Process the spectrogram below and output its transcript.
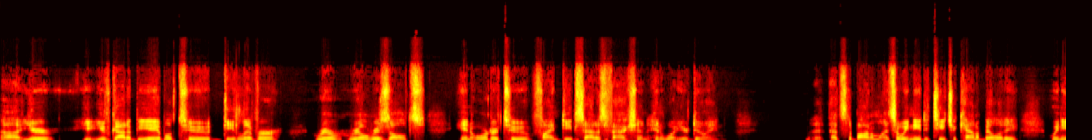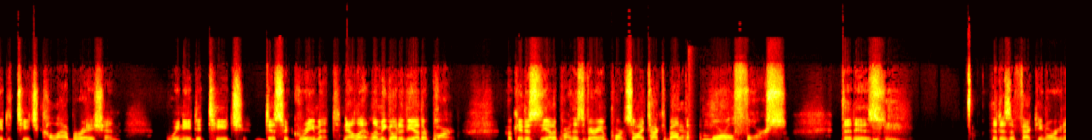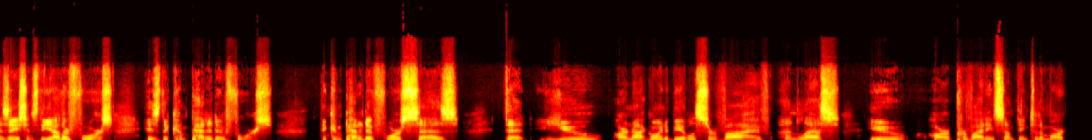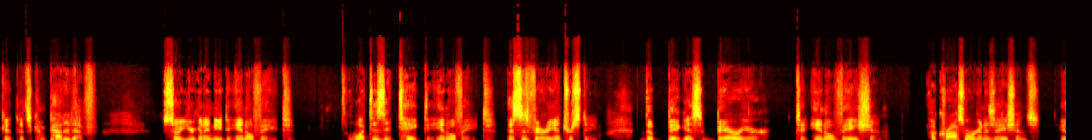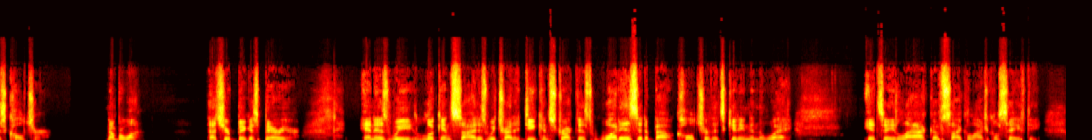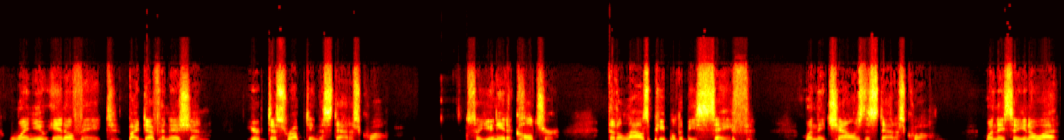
Uh, you're you've got to be able to deliver real, real results in order to find deep satisfaction in what you're doing. That's the bottom line. So we need to teach accountability. We need to teach collaboration. We need to teach disagreement. Now, let, let me go to the other part. Okay, this is the other part. This is very important. So I talked about yeah. the moral force that is that is affecting organizations. The other force is the competitive force. The competitive force says that you are not going to be able to survive unless you are providing something to the market that's competitive. So you're going to need to innovate. What does it take to innovate? This is very interesting. The biggest barrier to innovation across organizations is culture. Number one, that's your biggest barrier. And as we look inside, as we try to deconstruct this, what is it about culture that's getting in the way? It's a lack of psychological safety. When you innovate, by definition, you're disrupting the status quo. So you need a culture that allows people to be safe when they challenge the status quo. When they say, you know what,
